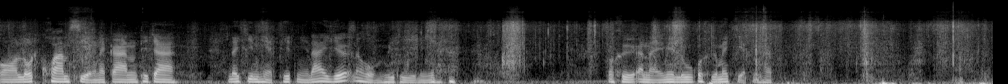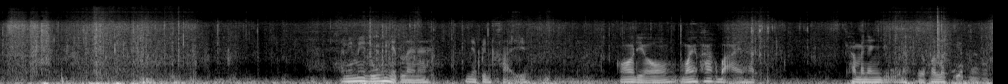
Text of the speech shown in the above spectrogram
ก็ลดความเสี่ยงในการที่จะได้กินเห็ดพิษนี่ได้เยอะนะผมวิธีนี้ก็คืออันไหนไม่รู้ก็คือไม่เก็บนะครับ อันนี้ไม่รู้เห็ดเล ยังเป็นไข่ก็เดี๋ยวไว้ภาคบ่ายครับ ถ้ามันยังอยู่นะ เดี๋ยวค่อยมาเก็บนะครับ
